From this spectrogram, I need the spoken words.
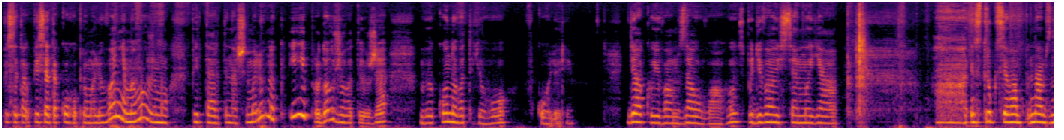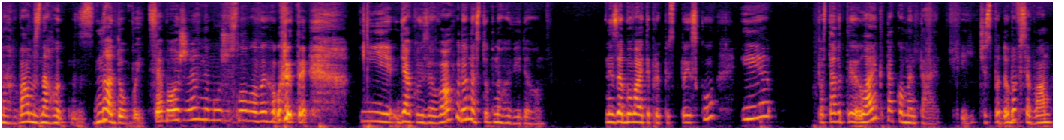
після після такого промалювання, ми можемо підтерти наш малюнок і продовжувати вже виконувати його в кольорі. Дякую вам за увагу. Сподіваюся, моя інструкція вам нам, вам знадобиться, Боже, не можу слово виговорити. І дякую за увагу. До наступного відео. Не забувайте про підписку і поставити лайк та коментар. Чи сподобався вам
